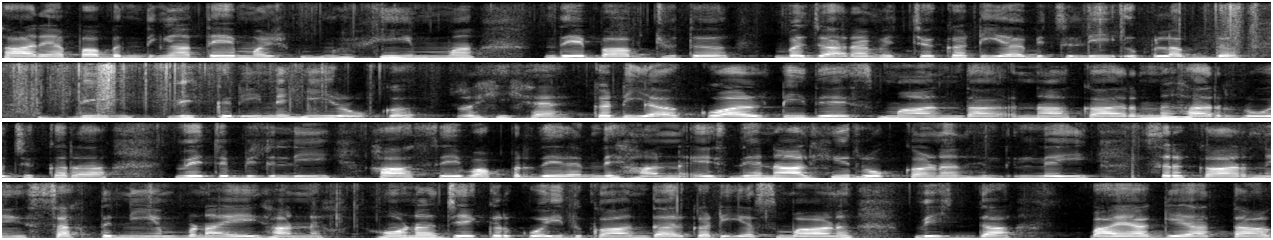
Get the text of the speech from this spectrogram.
ਸਾਰੀਆਂ ਪਾਬੰਦੀਆਂ ਤੇ ਮੁਹਿੰਮਾਂ ਦੇ ਬਾਵਜੂਦ ਬਾਜ਼ਾਰਾਂ ਵਿੱਚ ਘਟੀਆ ਬਿਜਲੀ ਉਪਲਬਧ ਦੀ ਵਿਕਰੀ ਨਹੀਂ ਰੁਕ ਰਹੀ ਹੈ। ਘਟੀਆ ਕੁਆਲਿਟੀ ਦੇ ਸਮਾਨ ਦਾ ਨਾ ਕਾਰਨ ਹਰ ਰੋਜ਼ ਘਰਾਂ ਵਿੱਚ ਬਿਜਲੀ ਹਾਦਸੇ ਵਾਪਰਦੇ ਰਹਿੰਦੇ ਹਨ। ਇਸ ਦੇ ਨਾਲ ਹੀ ਰੋਕਣ ਲਈ ਸਰਕਾਰ ਨੇ ਸਖਤ ਨਿਯਮ ਬਣਾਏ ਹਨ। ਹੁਣ ਜੇਕਰ ਕੋਈ ਦੁਕਾਨਦਾਰ ਘਟੀਆ ਸਮਾਨ ਵੇਚਦਾ ਪਾਇਆ ਗਿਆ ਤਾਂ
